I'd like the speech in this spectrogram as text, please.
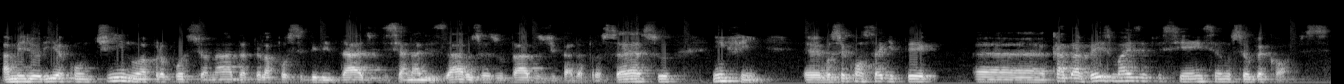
a melhoria contínua proporcionada pela possibilidade de se analisar os resultados de cada processo, enfim é, você consegue ter é, cada vez mais eficiência no seu back-office.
